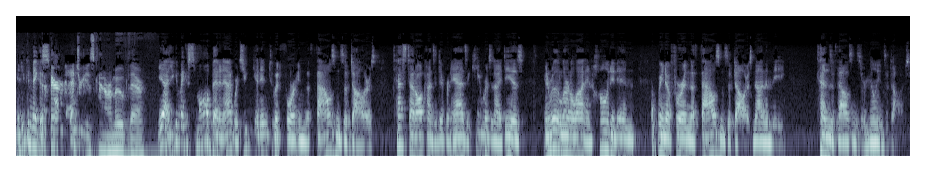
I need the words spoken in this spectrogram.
and you can make a small, barrier to entry is kind of removed there. yeah, you can make a small bet in AdWords. You can get into it for in the thousands of dollars, test out all kinds of different ads and keywords and ideas, and really learn a lot and hone it in, you know, for in the thousands of dollars, not in the tens of thousands or millions of dollars.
